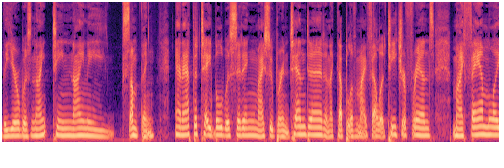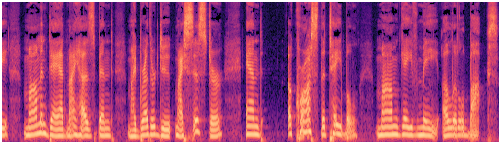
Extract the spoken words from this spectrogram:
The year was 1990 something. And at the table was sitting my superintendent and a couple of my fellow teacher friends, my family, mom and dad, my husband, my brother Duke, my sister, and across the table, mom gave me a little box.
